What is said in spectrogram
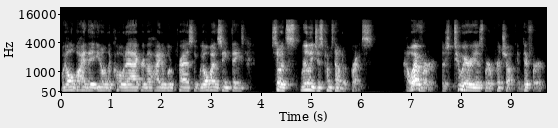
We all buy the you know the Kodak or the Heidelberg press. Like we all buy the same things so it's really just comes down to price. However, there's two areas where print shop can differ,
